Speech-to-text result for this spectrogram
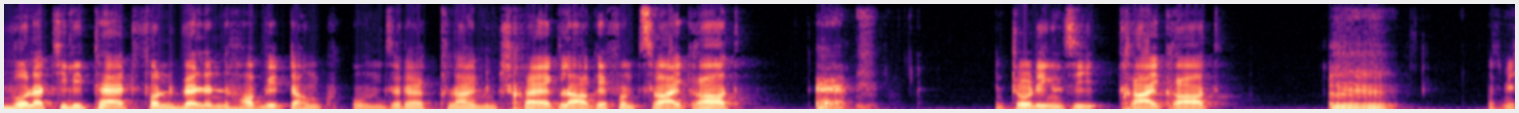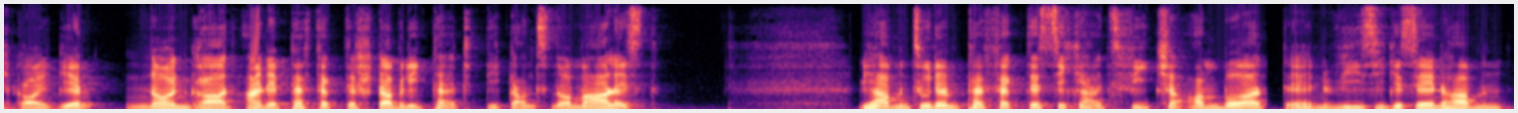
Volatilität von Wellen haben wir dank unserer kleinen Schräglage von 2 Grad, entschuldigen Sie, 3 Grad, muss mich korrigieren, 9 Grad eine perfekte Stabilität, die ganz normal ist. Wir haben zudem perfekte Sicherheitsfeature an Bord, denn wie Sie gesehen haben,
